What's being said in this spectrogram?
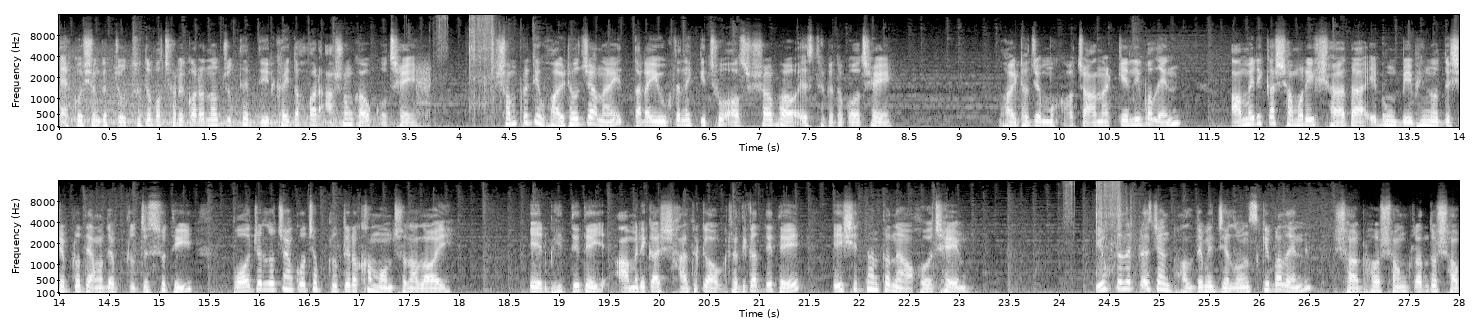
একই সঙ্গে চতুর্থ বছরে করানো যুদ্ধে দীর্ঘায়িত হওয়ার আশঙ্কাও করছে। সম্প্রতি হোয়াইট হাউস জানায় তারা ইউক্রেনে কিছু অস্ত্র সরবরাহ স্থগিত করেছে। হোয়াইট হাউসের মুখপাত্র আনা কেলি বলেন, আমেরিকার সামরিক সহায়তা এবং বিভিন্ন দেশের প্রতি আমাদের প্রতিশ্রুতি পর্যালোচনা করছে প্রতিরক্ষা মন্ত্রণালয়। এর ভিত্তিতেই আমেরিকার স্বার্থকে অগ্রাধিকার দিতে এই সিদ্ধান্ত নেওয়া হয়েছে। ইউক্রেনের প্রেসিডেন্ট ভলদিমির জেলনস্কি বলেন সরবরাহ সংক্রান্ত সব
